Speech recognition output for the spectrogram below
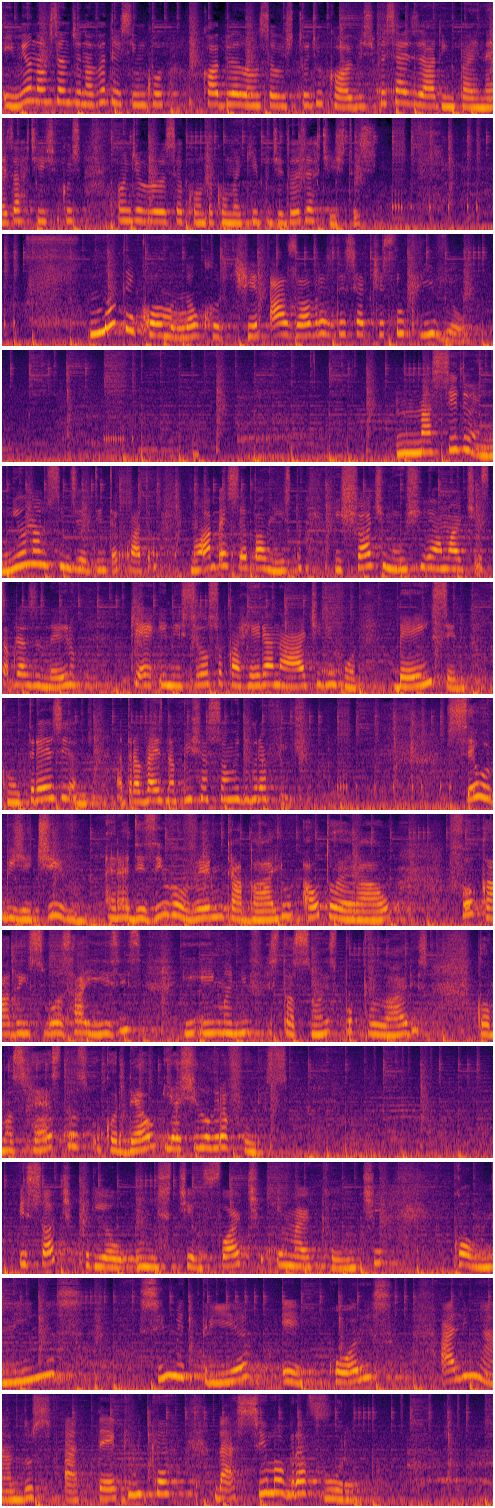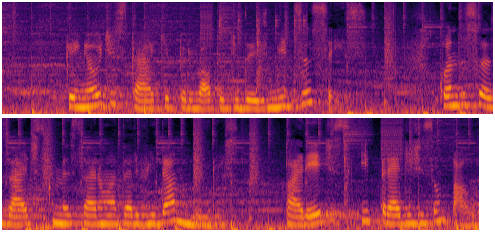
Em 1995, Cobre lança o Estúdio Cobre, especializado em painéis artísticos, onde você conta com uma equipe de dois artistas. Não tem como não curtir as obras desse artista incrível. Nascido em 1984 no ABC Paulista, Pichote Mushi é um artista brasileiro que iniciou sua carreira na arte de rua bem cedo, com 13 anos, através da pichação e do grafite. Seu objetivo era desenvolver um trabalho autoral focado em suas raízes e em manifestações populares como as festas, o cordel e as xilografuras. Pichote criou um estilo forte e marcante, com linhas, simetria e cores alinhados à técnica da silografura. Ganhou destaque por volta de 2016, quando suas artes começaram a dar vida a muros, paredes e prédios de São Paulo.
